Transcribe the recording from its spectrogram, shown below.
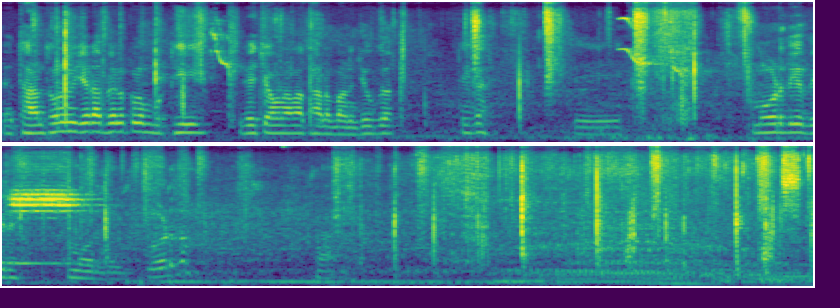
ਤੇ ਥਣ ਥਣ ਵੀ ਜਿਹੜਾ ਬਿਲਕੁਲ ਮੁੱਠੀ ਵਿੱਚ ਆਉਣ ਵਾਲਾ ਥਣ ਬਣ ਜਾਊਗਾ ਠੀਕ ਆ? ਤੇ ਮੋੜ ਦਿਓ ਵੀਰੇ ਮੋੜ ਦਿਓ। ਮੋੜ ਦੋ। ਤੇ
